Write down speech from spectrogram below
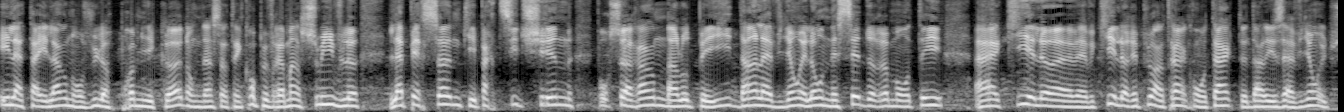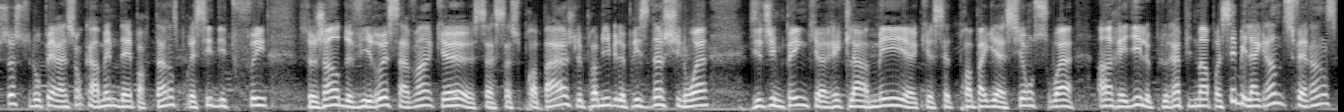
et la Thaïlande ont vu leur premier cas. Donc, dans certains cas, on peut vraiment suivre là, la personne qui est partie de Chine pour se rendre dans l'autre pays, dans l'avion. Et là, on essaie de remonter à qui elle, a, avec qui elle aurait pu entrer en contact dans les avions. Et tout ça, c'est une opération quand même d'importance pour essayer d'étouffer ce genre de virus avant que ça, ça, se propage. Le premier, le président chinois Xi Jinping qui a réclamé euh, que cette propagation soit enrayée le plus rapidement possible. Et la grande différence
